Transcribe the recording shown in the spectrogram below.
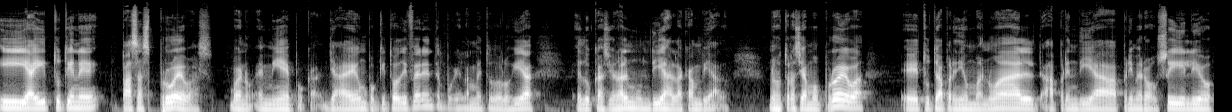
y ahí tú tienes, pasas pruebas. Bueno, en mi época ya es un poquito diferente porque la metodología educacional mundial ha cambiado. Nosotros hacíamos pruebas, eh, tú te aprendías un manual, aprendías primero auxilio,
